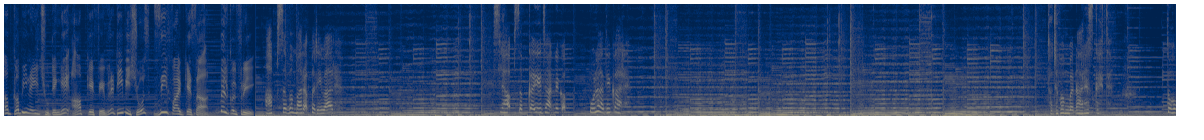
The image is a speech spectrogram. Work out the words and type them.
अब कभी नहीं छूटेंगे आपके फेवरेट टीवी शोज़ Z5 के साथ। बिल्कुल फ्री आप सब हमारा परिवार है। इसलिए आप सबका ये जानने का पूरा अधिकार है। तो जब हम बनारस गए थे तो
